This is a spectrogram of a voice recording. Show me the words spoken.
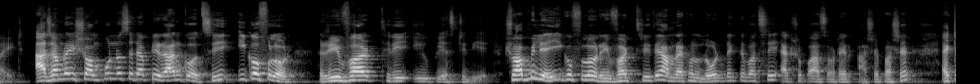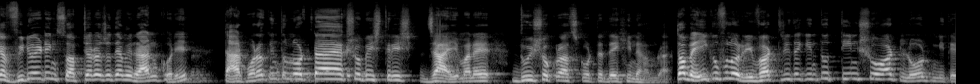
লাইট। আজ আমরা এই সম্পূর্ণ সেট রান করছি ইকোফ্লোর রিভার থ্রি ইউপিএসটি দিয়ে। সব মিলিয়ে ইকোফ্লোর রিভার থ্রিতে আমরা এখন লোড দেখতে পাচ্ছি একশো পাঁচ অটের আশেপাশে। একটা ভিডিও এডিটিং সফটওয়্যারও যদি আমি রান করি, তারপরেও কিন্তু লোডটা একশো বিশ ত্রিশ যায় মানে দুইশো ক্রস করতে দেখি না আমরা। তবে ইকোফ্লো রিভার থ্রিতে কিন্তু তিনশো ওয়াট লোড নিতে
